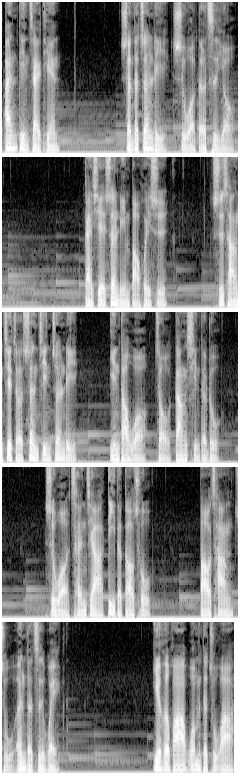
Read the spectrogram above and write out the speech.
安定在天。神的真理使我得自由。感谢圣灵保惠师，时常借着圣经真理引导我走当行的路，使我乘驾地的高处，饱尝主恩的滋味。耶和华我们的主啊，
